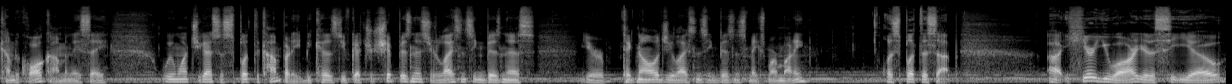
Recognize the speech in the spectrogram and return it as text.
come to Qualcomm and they say, "We want you guys to split the company because you've got your chip business, your licensing business, your technology licensing business makes more money. Let's split this up." Uh, here you are, you're the CEO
